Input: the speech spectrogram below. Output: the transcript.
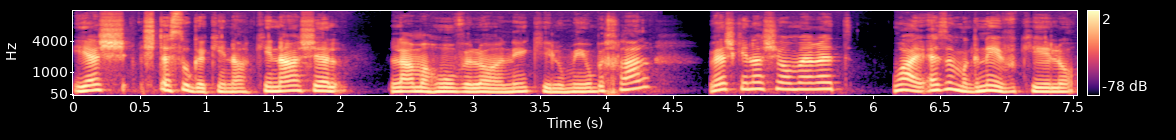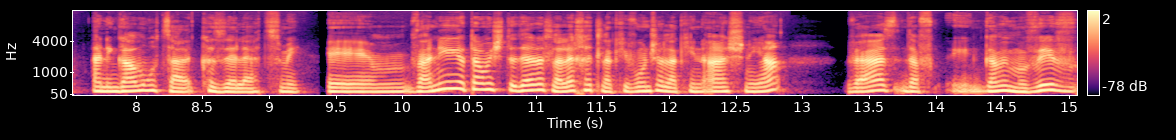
יש שתי סוגי קנאה, קנאה של למה הוא ולא אני, כאילו מי הוא בכלל, ויש קינה שאומרת, וואי, איזה מגניב, כאילו, אני גם רוצה כזה לעצמי. אמ, ואני יותר משתדלת ללכת לכיוון של הקנאה השנייה, ואז דף, גם עם אביב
